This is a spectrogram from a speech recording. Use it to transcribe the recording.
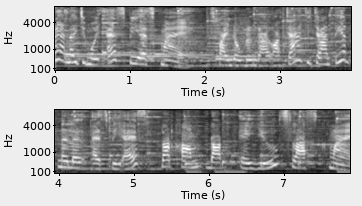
លោកអ្នកនៅជាមួយ SPS ខ្មែរស្វែងរកដឹងដៅអស្ចារ្យជាច្រើនទៀតនៅលើ SPS.com.au/ ខ្មែរ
